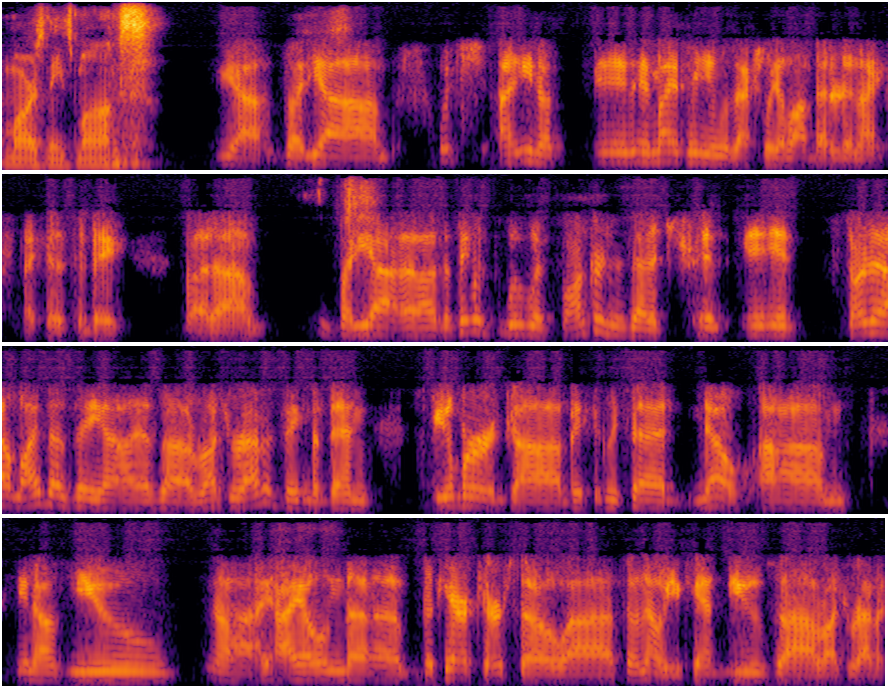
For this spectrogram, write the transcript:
Mars Needs Moms. yeah, but yeah, um, which I, you know, in, in my opinion, was actually a lot better than I expected it to be. But um, but yeah, uh, the thing with with, with Bonkers is that it, it it started out live as a uh, as a Roger Rabbit thing, but then Spielberg uh, basically said no. Um, you know, you uh, I, I own the the character, so uh, so no, you can't use uh, Roger Rabbit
